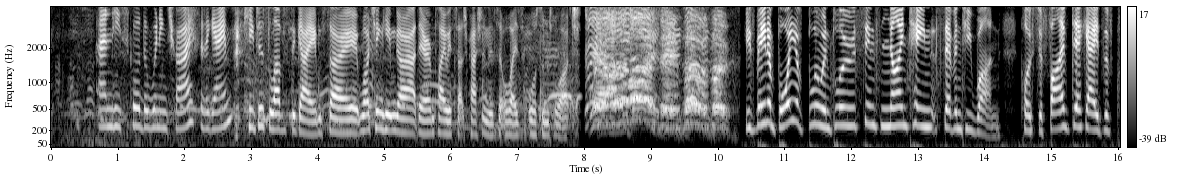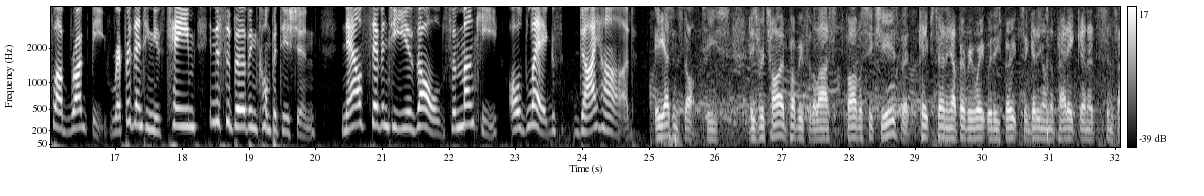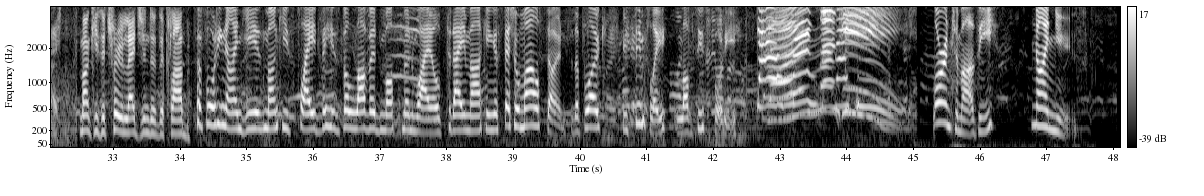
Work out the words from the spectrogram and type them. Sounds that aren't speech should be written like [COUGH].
and he scored the winning try for the game. He just loves the game, so watching him go out there and play with such passion is always awesome to watch. We are the boys in blue and blue. He's been a boy of blue and blue since 1971. Close to five decades of club rugby, representing his team in the suburban competition. Now 70 years old, for Monkey, old legs die hard. He hasn't stopped. He's he's retired probably for the last five or six years, but keeps turning up every week with his boots and getting on the paddock, and it's sensational. Monkey's a true legend of the club. For 49 years, Monkey's played for his beloved Mosman Whales, today marking a special milestone for the bloke who simply loves his footy. Go Monkey! Lauren Tomasi, 9 News.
